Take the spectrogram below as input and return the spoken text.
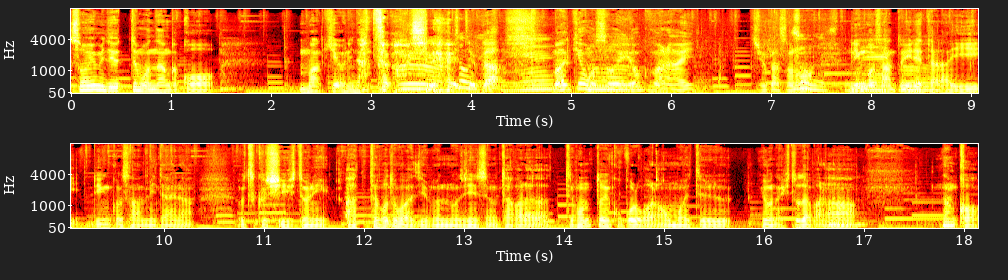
そういう意味で言ってもなんかこうマキオになったかもしれないっていうか、マキオもそういう欲がないっていうかそのリンゴさんと入れたらいい、リンゴさんみたいな美しい人に会ったことが自分の人生の宝だって本当に心から思えてるような人だから、なんか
